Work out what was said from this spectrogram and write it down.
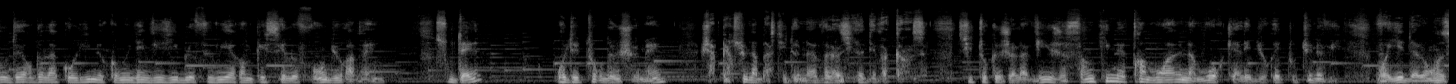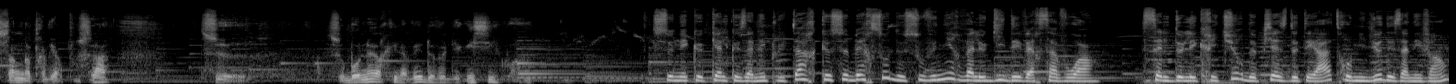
odeurs de la colline, comme une invisible fumée, remplissaient le fond du ravin. Soudain, au détour d'un chemin, j'aperçus la Bastille de Neuve, l'asile des vacances. Sitôt que je la vis, je sentis naître en moi un amour qui allait durer toute une vie. Voyez, de on sent à travers tout ça ce, ce bonheur qu'il avait de venir ici. Ce n'est que quelques années plus tard que ce berceau de souvenirs va le guider vers sa voie, celle de l'écriture de pièces de théâtre au milieu des années 20,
